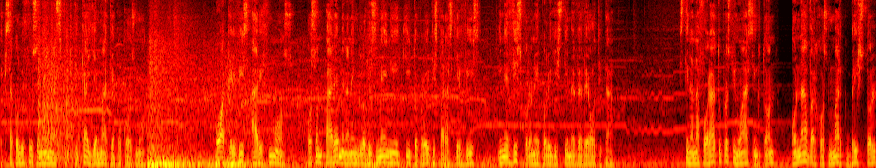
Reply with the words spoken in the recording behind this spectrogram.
εξακολουθούσε να είναι ασφικτικά γεμάτη από κόσμο. Ο ακριβής αριθμός όσων παρέμεναν εγκλωβισμένοι εκεί το πρωί της Παρασκευής είναι δύσκολο να υπολογιστεί με βεβαιότητα. Στην αναφορά του προς την Ουάσιγκτον, ο ναύαρχος Μαρκ Μπρίστολ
